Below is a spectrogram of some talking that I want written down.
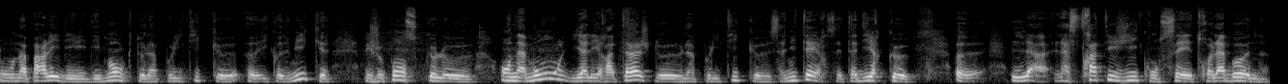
on a parlé des, manques de la politique euh, économique, mais je pense que le, en amont, il y a les ratages de la politique euh, sanitaire. C'est-à-dire que euh, la, stratégie qu'on sait être la bonne,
